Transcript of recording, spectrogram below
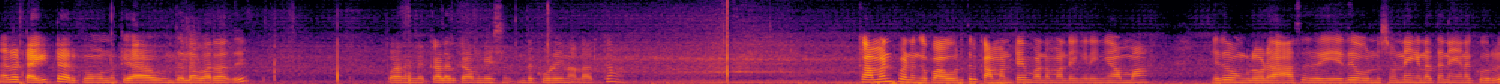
நல்லா டைட்டாக இருக்கும். ஒன்றும் கே இதெல்லாம் வராது. பாருங்கள் கலர் காம்பினேஷன் இந்த கூடை நல்லாயிருக்கா கமெண்ட் பண்ணுங்கப்பா. ஒருத்தர் கமெண்ட்டே பண்ண மாட்டேங்கிறீங்க. அம்மா ஏதோ உங்களோட ஆசை ஏதோ ஒன்று சொன்னீங்கன்னா தானே எனக்கு ஒரு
